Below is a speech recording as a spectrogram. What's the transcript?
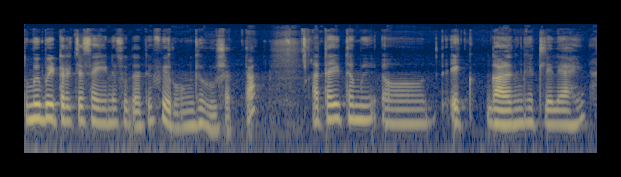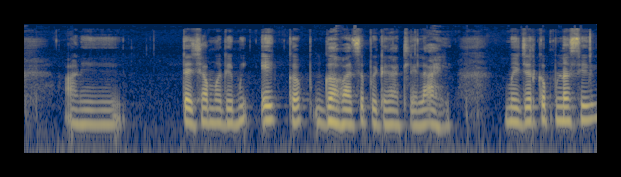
तुम्ही बीटरच्या साईने सुद्धा ते फिरवून घेऊ शकता. आता इथं मी एक गाळण घेतलेले आहे आणि त्याच्यामध्ये मी एक कप गव्हाचं पीठ घातलेलं आहे. मेजर कप नसेल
